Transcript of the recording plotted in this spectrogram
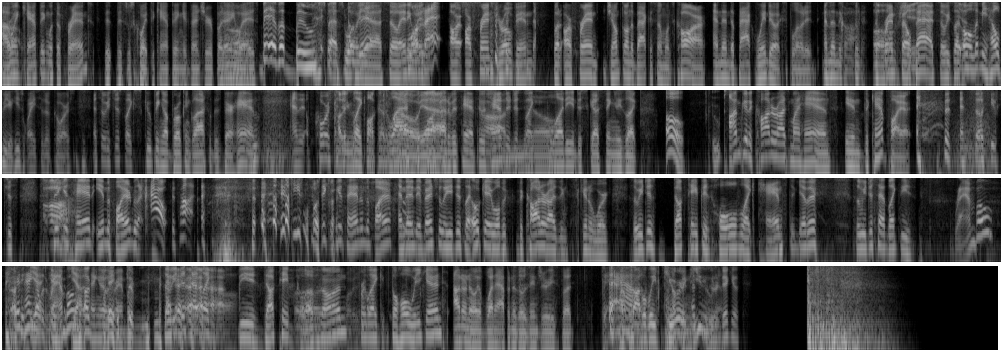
I went camping with a friend. Th- This was quite the camping adventure. But oh. anyways, Bit of a booze fest, oh, was oh, it? yeah. So anyways, it? our our friend drove in. But our friend jumped on the back of someone's car, and then the back window exploded. And then the, the, the Oh, friend felt shit. bad, so he's like, Yeah. "Oh, let me help you." He's wasted, of course, and so he's just like scooping up broken glass with his bare hands, and it- of course, he Cutting just the like fuck out of slashed Oh, the yeah. fuck out of his hands. So his Oh, hands are just like no. bloody and disgusting. And he's like, "Oh, Oops. I'm gonna cauterize my hands in the campfire," and so he would just stick his ah. hand in the fire and be like, "Ow, it's hot." Keep sticking his hand in the fire, and then eventually he's just like, "Okay, well the, the cauterizing is gonna work." So he just duct taped his whole like hands together. So we just had like these Rambo? You guys hang yeah, out with Rambo? Yeah, I was Duct hanging out with Rambo. So he just had like these duct tape oh, gloves on funny. for like the whole weekend. I don't know what happened to those injuries, but Probably cured. Something- That ridiculous.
